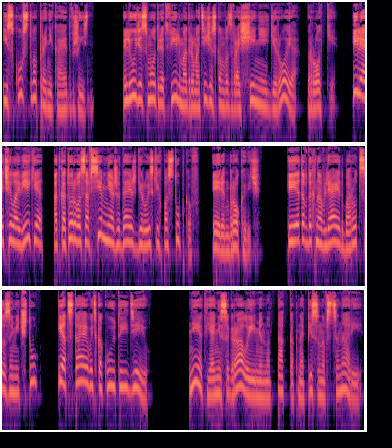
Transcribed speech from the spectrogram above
искусство проникает в жизнь. Люди смотрят фильм о драматическом возвращении героя, Рокки, или о человеке, от которого совсем не ожидаешь геройских поступков, Эрин Брокович. И это вдохновляет бороться за мечту и отстаивать какую-то идею. Нет, я не сыграла именно так, как написано в сценарии,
